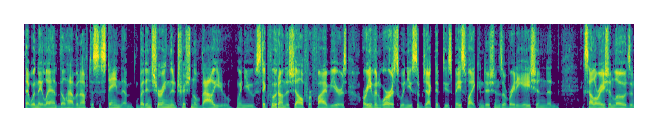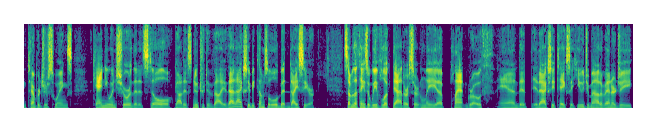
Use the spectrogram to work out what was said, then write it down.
that when they land, they'll have enough to sustain them. But ensuring the nutritional value when you stick food on the shelf for five years, or even worse, when you subject it to spaceflight conditions of radiation and acceleration loads and temperature swings, can you ensure that it's still got its nutritive value? That actually becomes a little bit dicier. Some of the things that we've looked at are certainly uh, plant growth, and it, it actually takes a huge amount of energy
